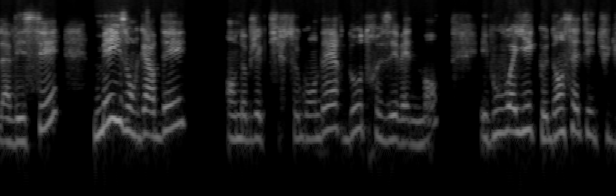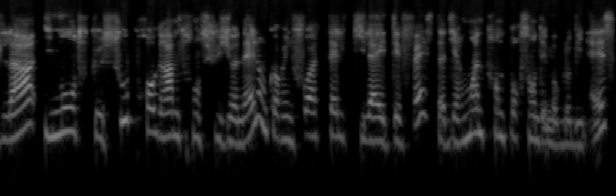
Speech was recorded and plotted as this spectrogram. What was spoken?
l'AVC, mais ils ont regardé en objectif secondaire d'autres événements. Et vous voyez que dans cette étude-là, il montre que sous programme transfusionnel, encore une fois tel qu'il a été fait, c'est-à-dire moins de 30% d'hémoglobine S,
